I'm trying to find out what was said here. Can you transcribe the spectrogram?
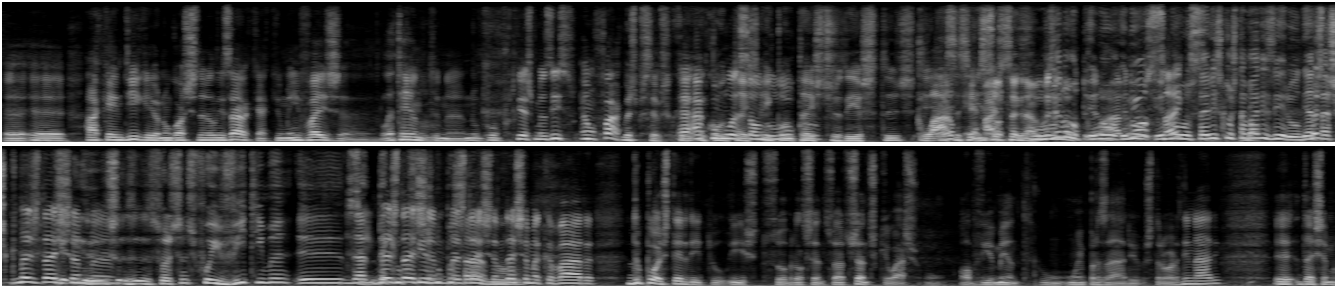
Uh, uh, há quem diga, eu não gosto de generalizar, que há aqui uma inveja latente uhum. no, no povo português, mas isso é um facto. Mas percebes que a, a acumulação contexto, em contextos lucro, destes, claro, essa, é mais só sagrado. Mas eu não, eu não, eu não, eu sei, eu não sei isso que eu estava bom, a dizer. Eu, aliás, mas, acho que, mas deixa-me... Soares Santos foi vítima uh, da, Sim, daquilo mas que fez no passado. Mas deixa-me deixa acabar, depois de ter dito isto sobre Alexandre Soares Santos, que eu acho um obviamente, um, um empresário extraordinário. Eh, Deixa-me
